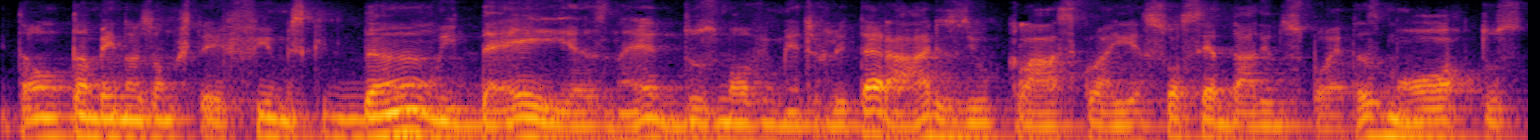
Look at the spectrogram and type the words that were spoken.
Então também nós vamos ter filmes que dão ideias né, dos movimentos literários, e o clássico aí é Sociedade dos Poetas Mortos,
